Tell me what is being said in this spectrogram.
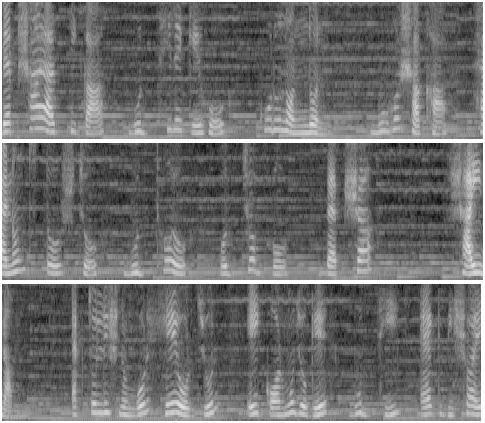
ব্যবসায়াত্মিকা বুদ্ধিরে কেহ কুরুনন্দন গুহ শাখা হেনস্তশ্চ বুদ্ধ অজ্জব্য ব্যবসা সাইনাম। একচল্লিশ নম্বর, হে অর্জুন এই কর্মযোগে বুদ্ধি এক বিষয়ে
